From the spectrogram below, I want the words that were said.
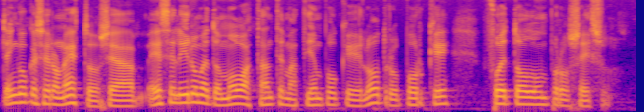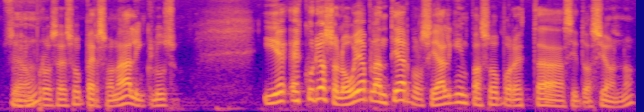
tengo que ser honesto, o sea, ese libro me tomó bastante más tiempo que el otro porque fue todo un proceso, o sea, un proceso personal incluso. Y es, curioso, lo voy a plantear por si alguien pasó por esta situación, ¿no?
